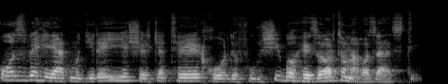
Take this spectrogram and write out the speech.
عضو هیئت مدیره یه شرکت خورده فروشی با هزار تا مغازه هستی.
